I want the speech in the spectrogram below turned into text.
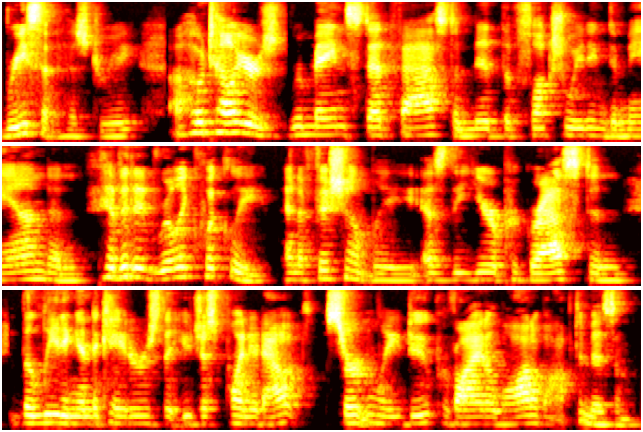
recent history, hoteliers remained steadfast amid the fluctuating demand and pivoted really quickly and efficiently as the year progressed. And the leading indicators that you just pointed out certainly do provide a lot of optimism.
